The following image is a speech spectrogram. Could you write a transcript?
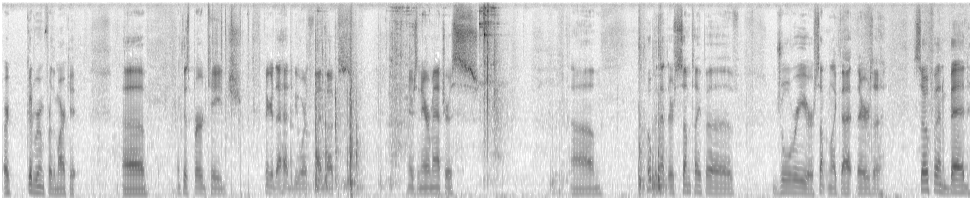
or good room for the market. Uh, like this bird cage Figured that had to be worth five bucks. There's an air mattress. Um, hoping that there's some type of jewelry or something like that. There's a sofa and a bed.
